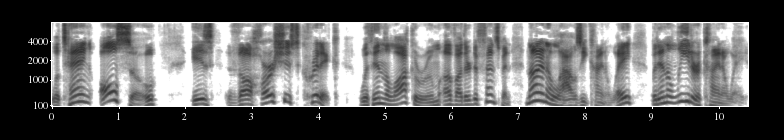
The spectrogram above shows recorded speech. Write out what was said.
Letang also is the harshest critic within the locker room of other defensemen, not in a lousy kind of way, but in a leader kind of way.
